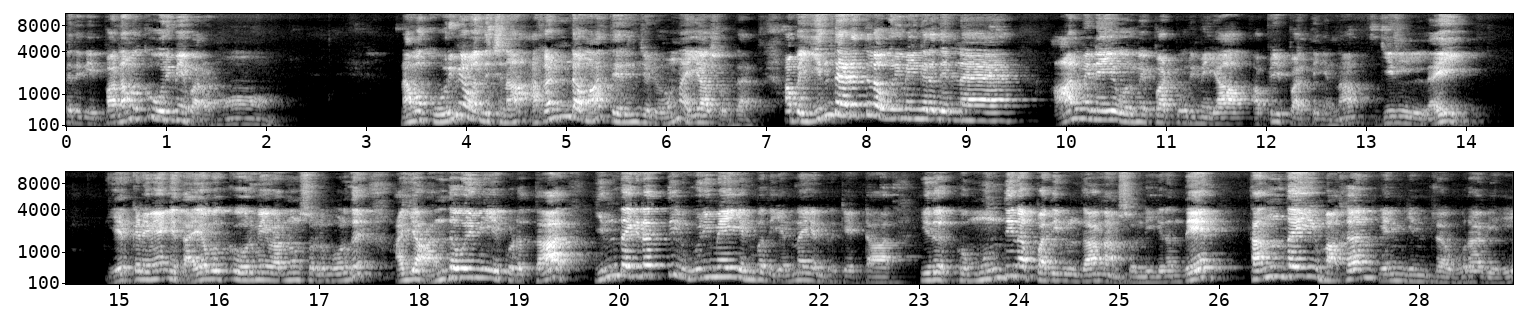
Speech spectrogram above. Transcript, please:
தெரிவிப்பார். நமக்கு உரிமை வரணும். நமக்கு உரிமை வந்துச்சுன்னா அகண்டமா தெரிஞ்சிடும் ஐயா சொல்றார். அப்ப இந்த இடத்துல உரிமைங்கிறது என்ன? ஆண்மநேய ஒருமைப்பாட்டு உரிமையா? அப்படி பார்த்தீங்கன்னா இல்லை. ஏற்கனவே இங்கே தயவுக்கு உரிமை வரணும்னு சொல்லும்போது ஐயா அந்த உரிமையை கொடுத்தார் இந்த இடத்தில் உரிமை என்பது என்ன என்று கேட்டால் இதற்கு முந்தின பதிவில் தான் நான் சொல்லி இருந்தேன் தந்தை மகன் என்கின்ற உறவில்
